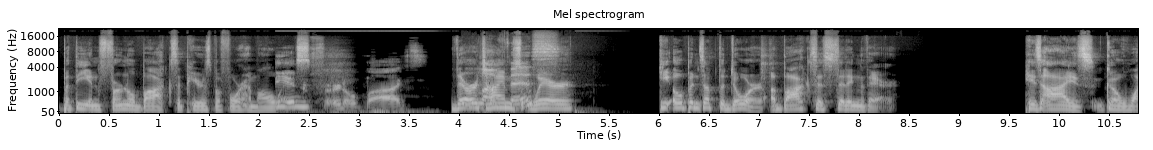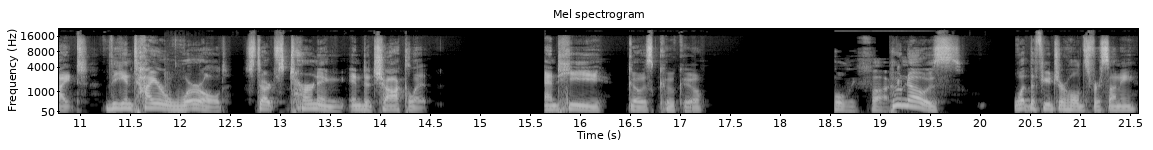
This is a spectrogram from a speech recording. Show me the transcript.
but the infernal box appears before him always. the always. infernal box. there are Love times this. where he opens up the door, a box is sitting there. His eyes go white. The entire world starts turning into chocolate. And he goes cuckoo. Holy fuck. Who knows what the future holds for Sonny?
